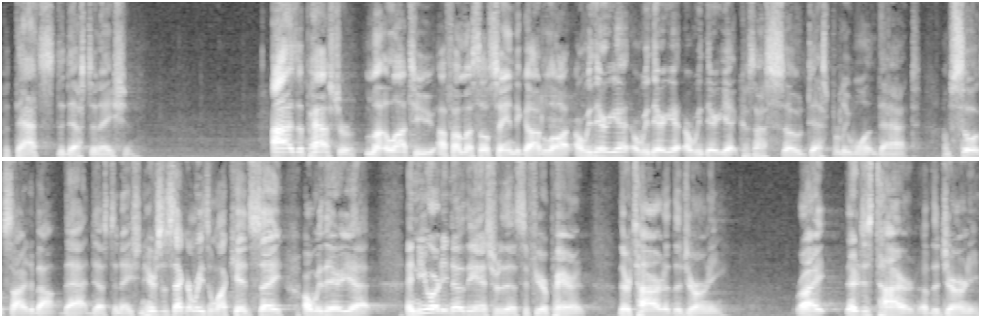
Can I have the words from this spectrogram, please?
But that's the destination. I, as a pastor, I'm not gonna lie to you, I find myself saying to God a lot, Are we there yet? Are we there yet? Are we there yet? Because I so desperately want that. I'm so excited about that destination. Here's the second reason why kids say, Are we there yet? And you already know the answer to this if you're a parent. They're tired of the journey right? They're just tired of the journey.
